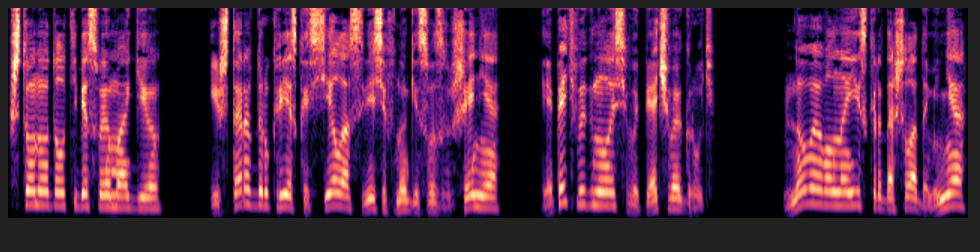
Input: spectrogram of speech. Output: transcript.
что он отдал тебе свою магию. Иштар вдруг резко села, свесив ноги с возвышения, и опять выгнулась, выпячивая грудь. Новая волна искр дошла до меня,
